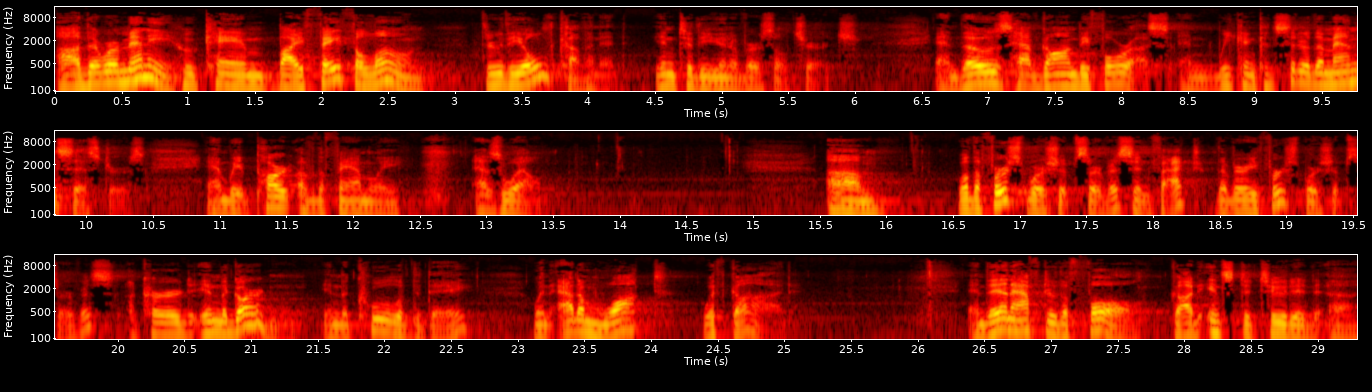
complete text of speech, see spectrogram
Uh, there were many who came by faith alone through the Old Covenant into the universal church. And those have gone before us, and we can consider them ancestors and we're part of the family as well. Um, well, the first worship service, in fact, the very first worship service, occurred in the garden in the cool of the day when Adam walked with God. And then after the fall, God instituted uh,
